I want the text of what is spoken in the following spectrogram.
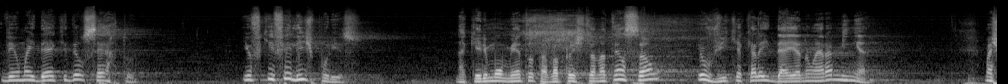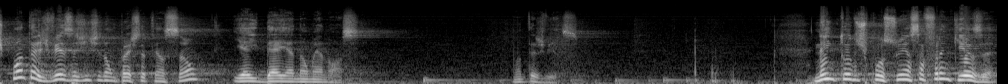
Veio uma ideia que deu certo. E eu fiquei feliz por isso. Naquele momento eu estava prestando atenção, eu vi que aquela ideia não era minha mas quantas vezes a gente não presta atenção e a ideia não é nossa? Quantas vezes? Nem todos possuem essa franqueza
